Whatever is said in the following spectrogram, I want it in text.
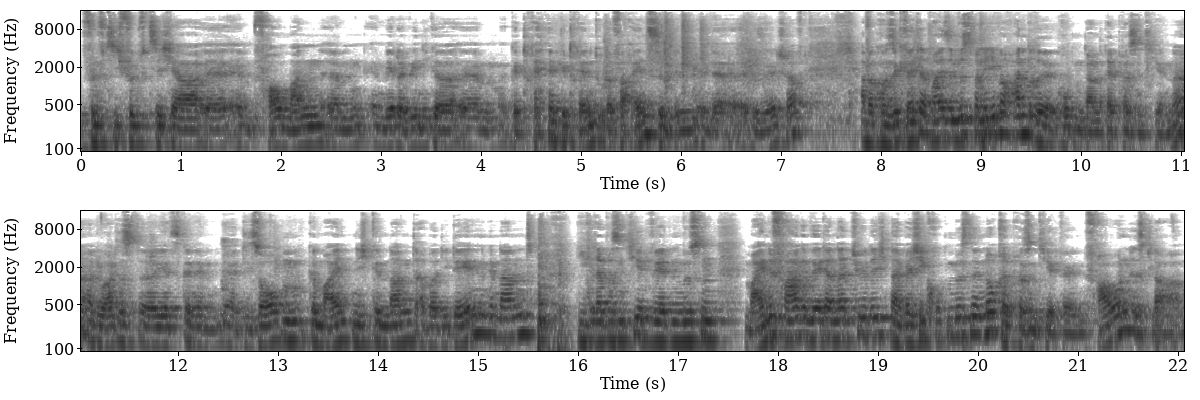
50-50 ja äh, Frau, Mann ähm, mehr oder weniger ähm, getrennt, getrennt oder vereint sind in, in der Gesellschaft. Aber konsequenterweise müsste man eben auch andere Gruppen dann repräsentieren. Ne? Du hattest äh, jetzt äh, die Sorben gemeint, nicht genannt, aber die Dänen genannt, die repräsentiert werden müssen. Meine Frage wäre dann natürlich, na, welche Gruppen müssen denn noch repräsentiert werden? Frauen ist klar.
